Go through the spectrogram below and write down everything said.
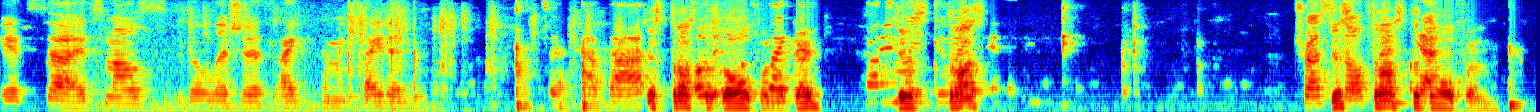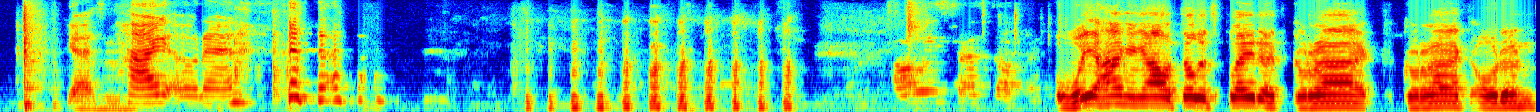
it's uh, it smells delicious. I, I'm excited to have that. Just trust Oh, the dolphin, like okay? Just trust- it. Trust Just dolphin. trust the yes, dolphin. yes. Mhm. Hi, Odin. Always trust dolphin. We're hanging out till it's plated. Correct. Correct, Odin.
